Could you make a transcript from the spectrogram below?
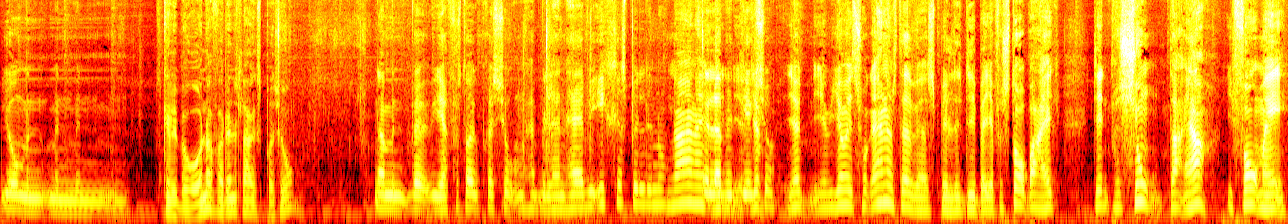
Jo, men... men, men Skal vi bukke under for den slags pression? Nå, men hvad, jeg forstår ikke pressionen. Vil han have, at vi ikke skal spille det nu? Nej, nej. Eller vil jeg, jeg, så? jeg, jeg, jeg, jeg tror gerne, han stadig vil have spillet det. men Jeg forstår bare ikke den pression, der er i form af...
